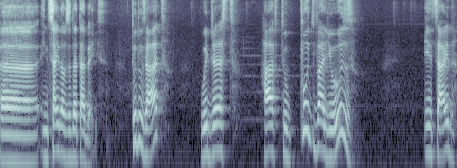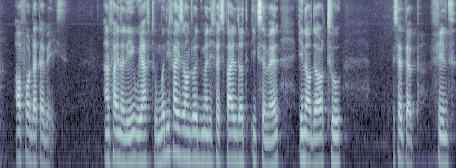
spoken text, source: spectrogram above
uh, inside of the database. To do that, we just have to put values inside of our database. And finally, we have to modify the Android manifest file.xml in order to set up fields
